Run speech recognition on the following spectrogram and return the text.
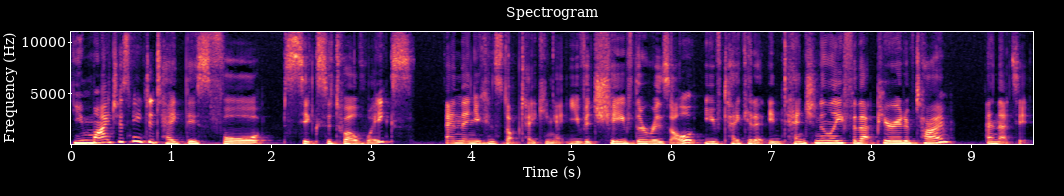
you might just need to take this for six to 12 weeks. and then you can stop taking it. You've achieved the result, you've taken it intentionally for that period of time, and that's it.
